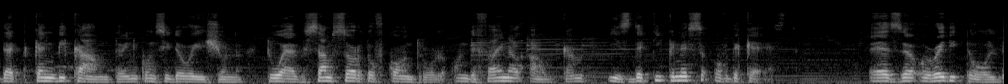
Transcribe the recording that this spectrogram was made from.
that can be counted in consideration to have some sort of control on the final outcome is the thickness of the cast. As already told,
